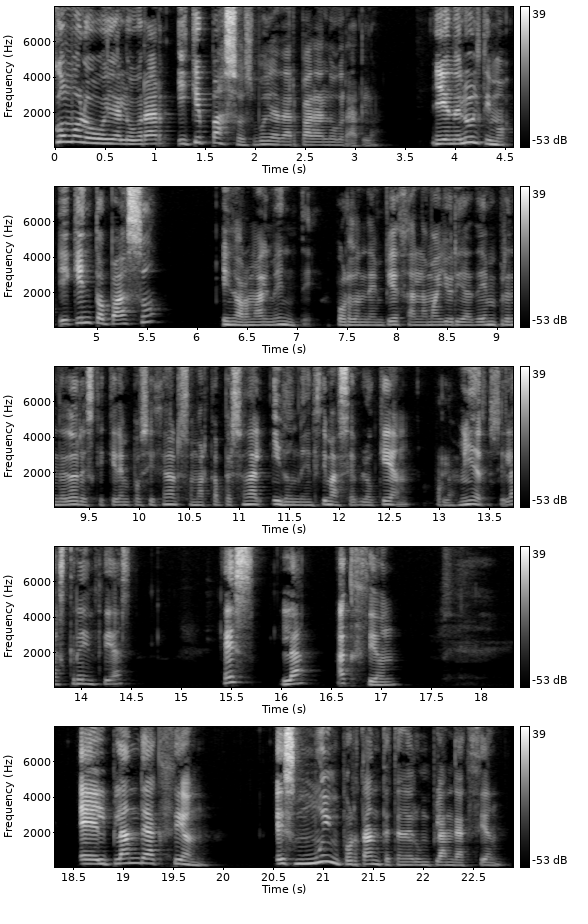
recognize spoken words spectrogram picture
¿Cómo lo voy a lograr? ¿Y qué pasos voy a dar para lograrlo? Y en el último y quinto paso, y normalmente por donde empiezan la mayoría de emprendedores que quieren posicionar su marca personal y donde encima se bloquean por los miedos y las creencias, es la acción. El plan de acción. Es muy importante tener un plan de acción.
